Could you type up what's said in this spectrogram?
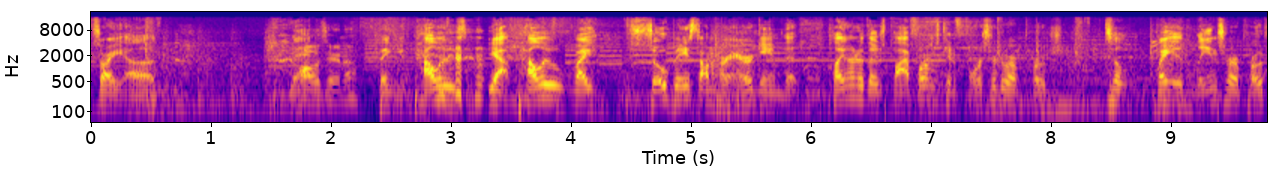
sorry, uh, Palutena. Thank you. Palu's, yeah, Palu, right, so based on her air game that playing under those platforms can force her to approach, to, right, it lands her approach,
